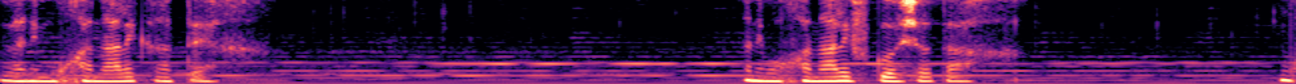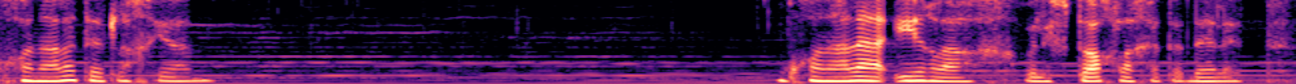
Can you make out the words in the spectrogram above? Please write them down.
ואני מוכנה לקראתך. אני מוכנה לפגוש אותך. מוכנה לתת לך יד. מוכנה להעיר לך ולפתוח לך את הדלת.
